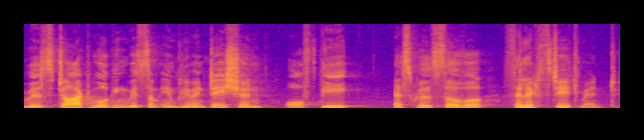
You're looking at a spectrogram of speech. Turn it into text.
we'll start working with some implementation of the SQL Server select statement.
